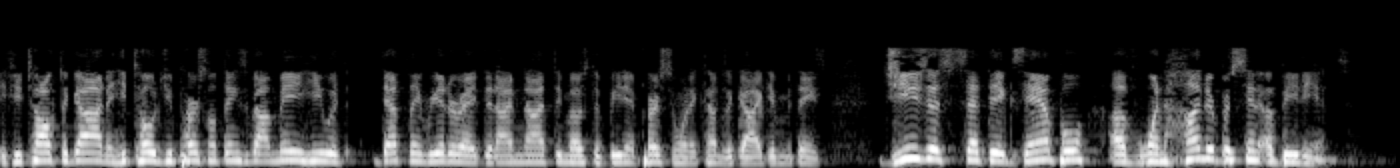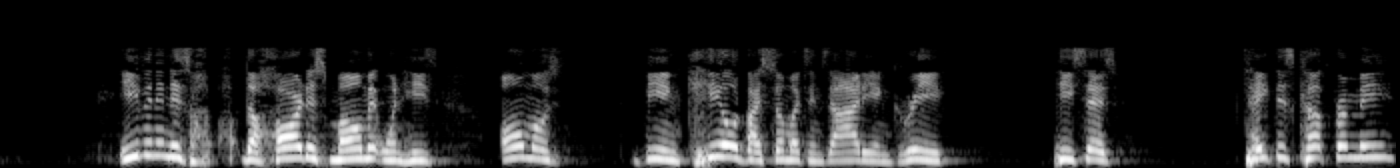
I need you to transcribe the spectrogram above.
If you talk to God and He told you personal things about me, He would definitely reiterate that I'm not the most obedient person when it comes to God giving me things. Jesus set the example of 100% obedience. Even in his, the hardest moment when he's almost being killed by so much anxiety and grief, he says, take this cup from me,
